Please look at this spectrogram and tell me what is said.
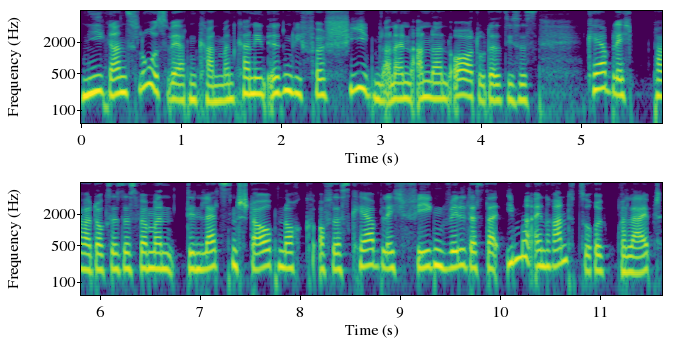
nie ganz loswerden kann. Man kann ihn irgendwie verschieben an einen anderen Ort oder dieses Kehrblech-Paradox ist, dass wenn man den letzten Staub noch auf das Kehrblech fegen will, dass da immer ein Rand zurückbleibt,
